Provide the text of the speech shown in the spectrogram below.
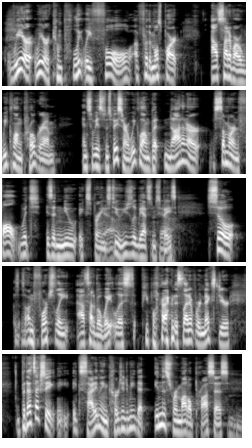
we are we are completely full uh, for the most part outside of our week long program. And so we have some space in our week long, but not in our summer and fall, which is a new experience yeah. too. Usually we have some space. Yeah. So unfortunately, outside of a wait list, people are having to sign up for next year. But that's actually exciting and encouraging to me that in this remodel process, mm-hmm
